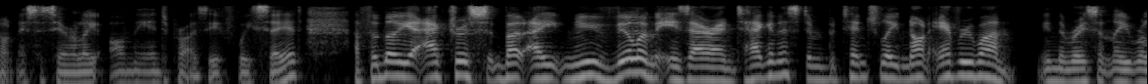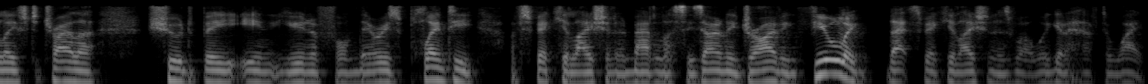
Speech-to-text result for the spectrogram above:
Not necessarily on the Enterprise if we see it. A familiar actress, but a new villain is our antagonist, and potentially not everyone in the recently released trailer should be in uniform. There is plenty of speculation, and Matalas is only driving, fueling that speculation as well. We're going to have to wait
